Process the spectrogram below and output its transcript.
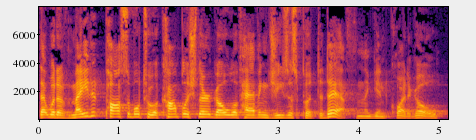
that would have made it possible to accomplish their goal of having Jesus put to death. And again, quite a goal.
